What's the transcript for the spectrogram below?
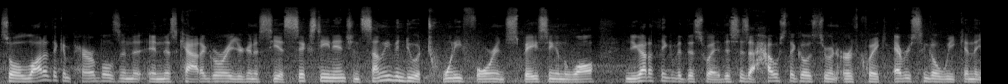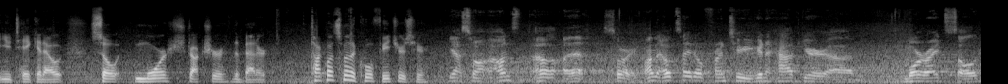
So a lot of the comparables in, the, in this category, you're gonna see a 16 inch and some even do a 24 inch spacing in the wall. And you gotta think of it this way. This is a house that goes through an earthquake every single weekend that you take it out. So more structure, the better. Talk about some of the cool features here. Yeah, so on, uh, sorry, on the outside out front here, you're gonna have your um, MORryde solid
